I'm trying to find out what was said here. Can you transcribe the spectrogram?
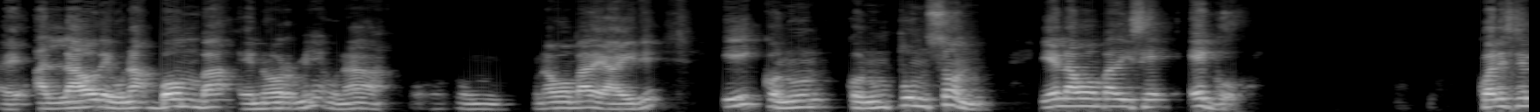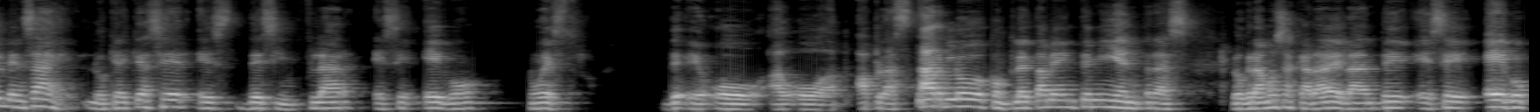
eh, al lado de una bomba enorme, una, una bomba de aire y con un, con un punzón. Y en la bomba dice ego. ¿Cuál es el mensaje? Lo que hay que hacer es desinflar ese ego nuestro eh, o, o aplastarlo completamente mientras logramos sacar adelante ese ego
